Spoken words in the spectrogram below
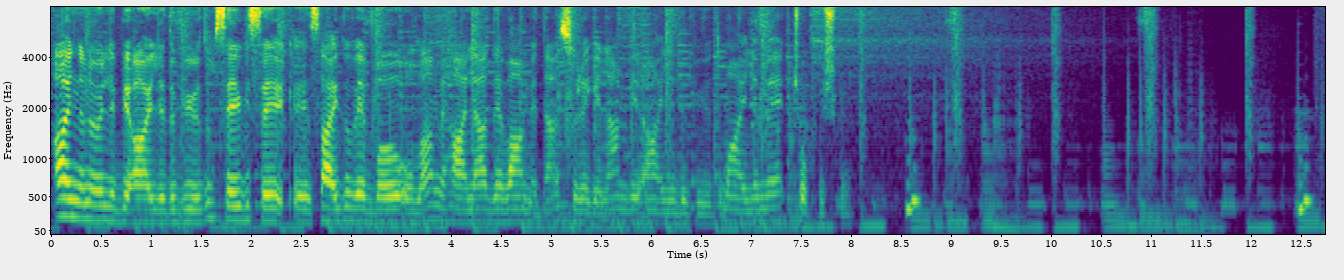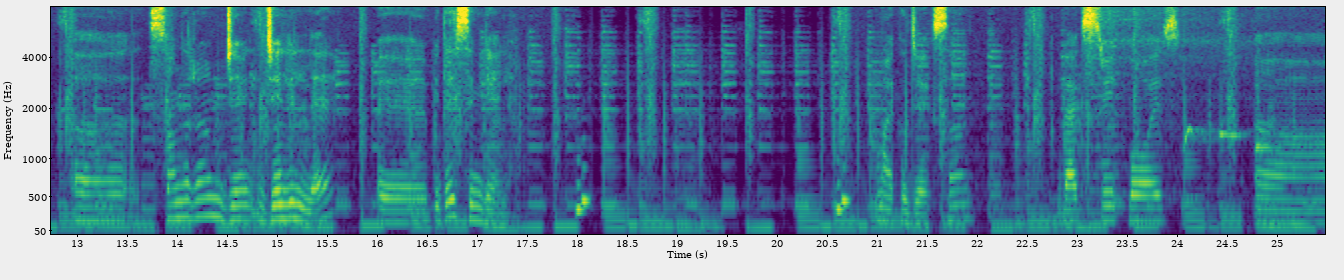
Aynen öyle bir ailede büyüdüm. Sevgi, se- e, saygı ve bağı olan ve hala devam eden, süregelen bir ailede büyüdüm. Aileme çok düşkünüm. Ee, sanırım Ce- Celil'le e, bir de Simge'yle. Michael Jackson, Backstreet Boys, aa,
